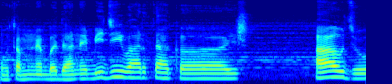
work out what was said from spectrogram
હું તમને બધાને બીજી વાર્તા કહીશ. આવજો.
